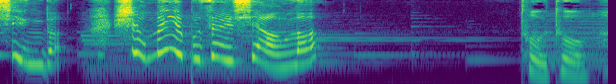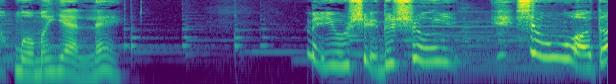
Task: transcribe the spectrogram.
兴的，什么也不再想了。图图抹抹眼泪，没有谁的声音像我的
